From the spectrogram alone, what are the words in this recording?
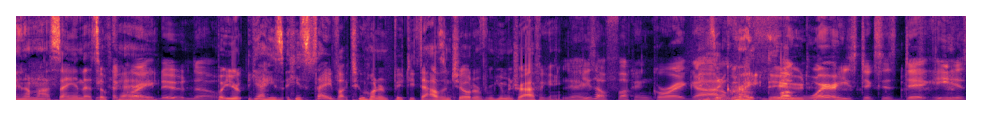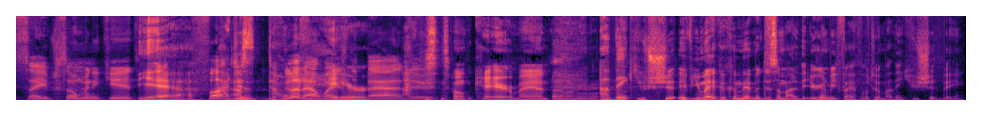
and I'm not saying that's He's okay. a great dude, though. But you're yeah, he's he's saved like 250,000 children from human trafficking. yeah, he's a fucking great guy. He's I a don't give great fuck dude. Where he sticks his dick, he has saved so many kids. Yeah, Fuck, I just I'm- the don't good outweighs the care. bad, I dude. just don't care, man. I don't either. I think you should. If you make a commitment to somebody that you're going to be faithful to him, I think you should be.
